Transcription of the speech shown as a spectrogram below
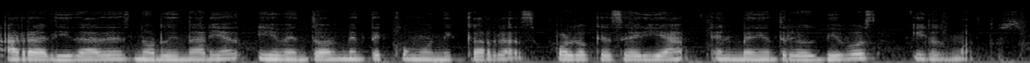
a realidades no ordinarias y eventualmente comunicarlas por lo que sería el medio entre los vivos y los muertos.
